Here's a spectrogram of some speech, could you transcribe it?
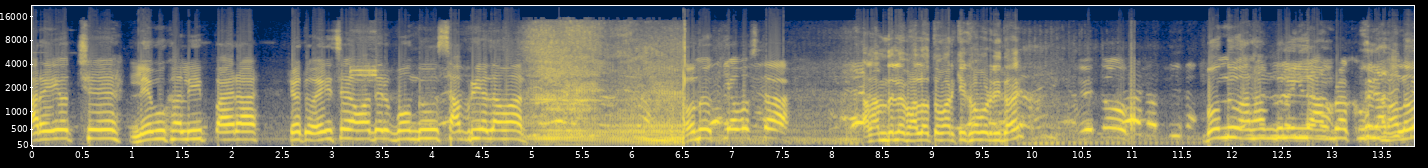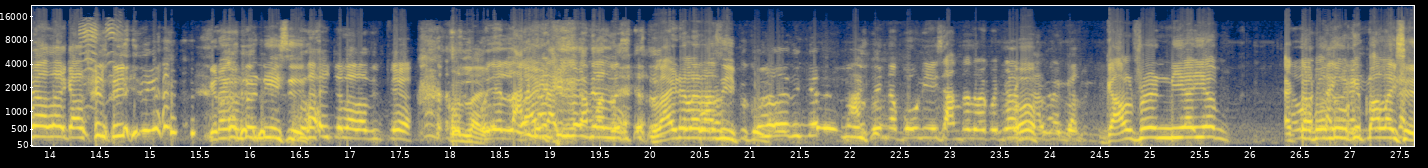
আর এই হচ্ছে লেবুখালি পায়রা সেতু। এই আমাদের বন্ধু সাবরিয়া জামান। বন্ধু, কি অবস্থা? আলহামদুলিল্লাহ ভালো। তোমার কি খবর হৃদয়? এই বন্ধু আলহামদুলিল্লাহ আমরা খুবই ভালো। গার্লফ্রেন্ড নিয়ে আইয়া একটা বন্ধু ওকে পালাইছে।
